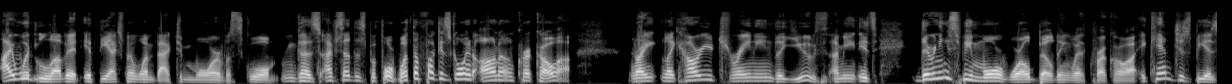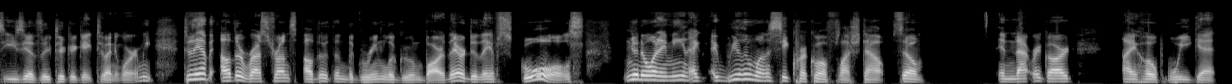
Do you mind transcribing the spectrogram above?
I would love it if the X Men went back to more of a school because I've said this before. What the fuck is going on on Krakoa? Right? Like, how are you training the youth? I mean, it's there needs to be more world building with Krakoa. It can't just be as easy as they took a gate to anywhere. I mean, do they have other restaurants other than the Green Lagoon bar there? Do they have schools? You know what I mean? I, I really want to see Krakoa fleshed out. So, in that regard, I hope we get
